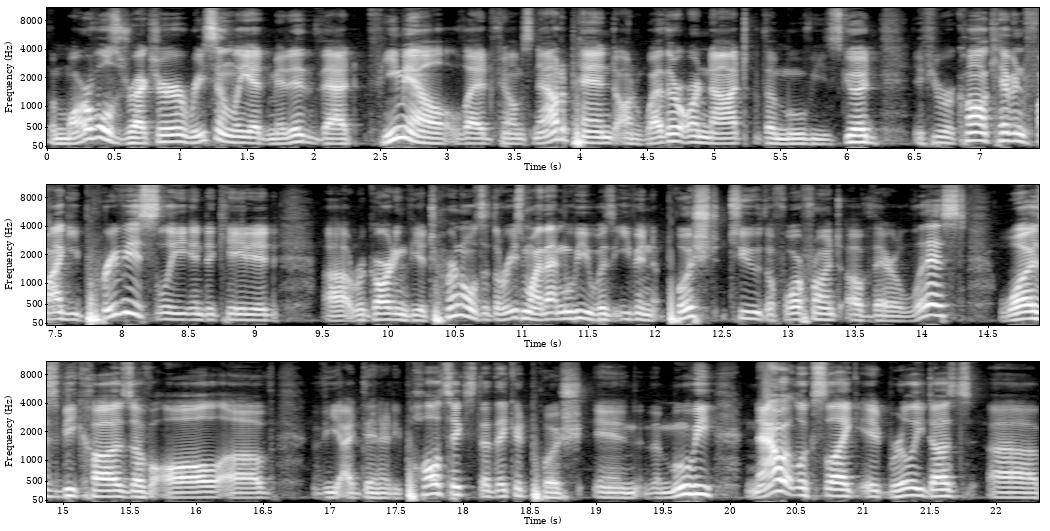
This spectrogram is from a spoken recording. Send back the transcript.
The Marvel's director recently admitted that female led films now depend on whether or not the movie's good. If you recall, Kevin Feige previously indicated uh, regarding The Eternals that the reason why that movie was even pushed to the forefront of their list was because of all of the identity politics that they could push in the movie. Now it looks like it really does. Uh,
